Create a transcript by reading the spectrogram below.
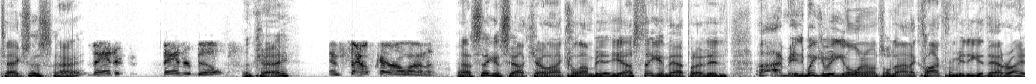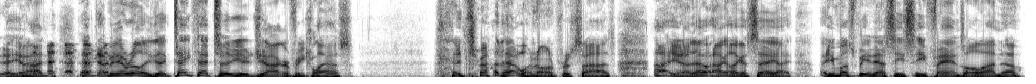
Texas. All right, Vander, Vanderbilt. Okay and South Carolina. I was thinking South Carolina, Columbia. Yeah, I was thinking that, but I didn't. I mean, we could be going on until nine o'clock for me to get that right. You know, I, I mean, really, take that to your geography class. Try that one on for size. Uh, you know, that, I, like I say, I, you must be an SEC fans. All I know.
